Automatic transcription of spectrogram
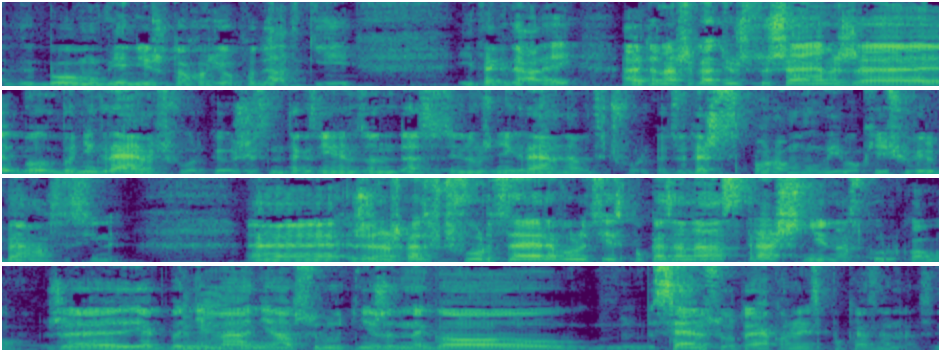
było mówienie, że to chodzi o podatki i tak dalej, ale to na przykład już słyszałem, że, bo, bo nie grałem w czwórkę, już jestem tak zniechęcony do Assassinów, że nie grałem nawet w czwórkę, co też sporo mówi, bo kiedyś uwielbiałem Assassiny. E, że na przykład w czwórce rewolucja jest pokazana strasznie naskórkowo, że jakby nie, ma, nie ma absolutnie żadnego sensu to, jak ona jest pokazana, co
